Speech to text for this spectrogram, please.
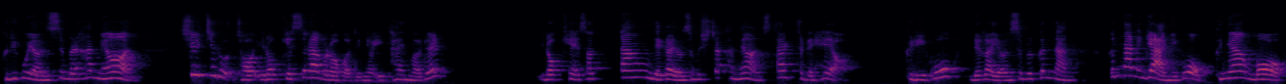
그리고 연습을 하면 실제로 저 이렇게 쓰라 그러거든요. 이 타이머를. 이렇게 해서 딱 내가 연습을 시작하면 스타트를 해요. 그리고 내가 연습을 끝난 끝나는 게 아니고 그냥 뭐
